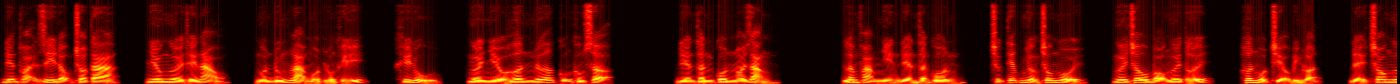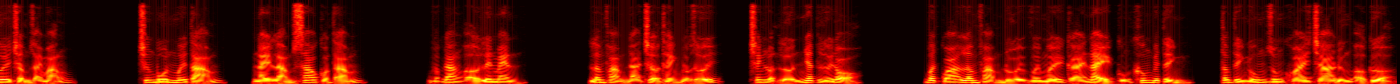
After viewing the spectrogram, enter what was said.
điện thoại di động cho ta, nhiều người thế nào, muốn đúng là một luồng khí, khí đủ, người nhiều hơn nữa cũng không sợ. Điền thần côn nói rằng, Lâm Phàm nhìn Điền thần côn, trực tiếp nhường chỗ ngồi, ngươi châu bỏ ngươi tới, hơn một triệu bình luận, để cho ngươi chậm rãi mắng. Chương 48, này làm sao còn tám? Gặp đang ở lên men. Lâm Phàm đã trở thành blog giới, tranh luận lớn nhất lưới đỏ. Bất quá Lâm Phàm đối với mấy cái này cũng không biết tình, tâm tình ung dung khoái trá đứng ở cửa,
